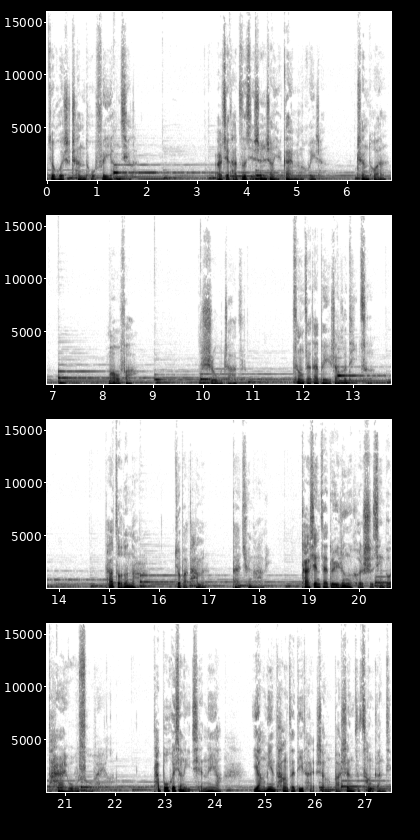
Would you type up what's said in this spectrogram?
就会使尘土飞扬起来。而且他自己身上也盖满了灰尘、尘团、毛发、食物渣子，蹭在他背上和体侧。他走到哪儿，就把他们带去哪里。他现在对任何事情都太无所谓了，他不会像以前那样仰面躺在地毯上把身子蹭干净，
